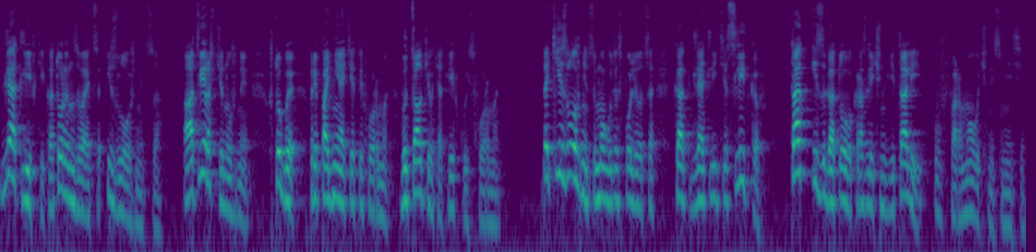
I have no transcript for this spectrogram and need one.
для отливки, которая называется изложница. А отверстия нужны, чтобы при поднятии этой формы выталкивать отливку из формы. Такие изложницы могут использоваться как для отлития слитков, так и заготовок различных деталей в формовочной смеси.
